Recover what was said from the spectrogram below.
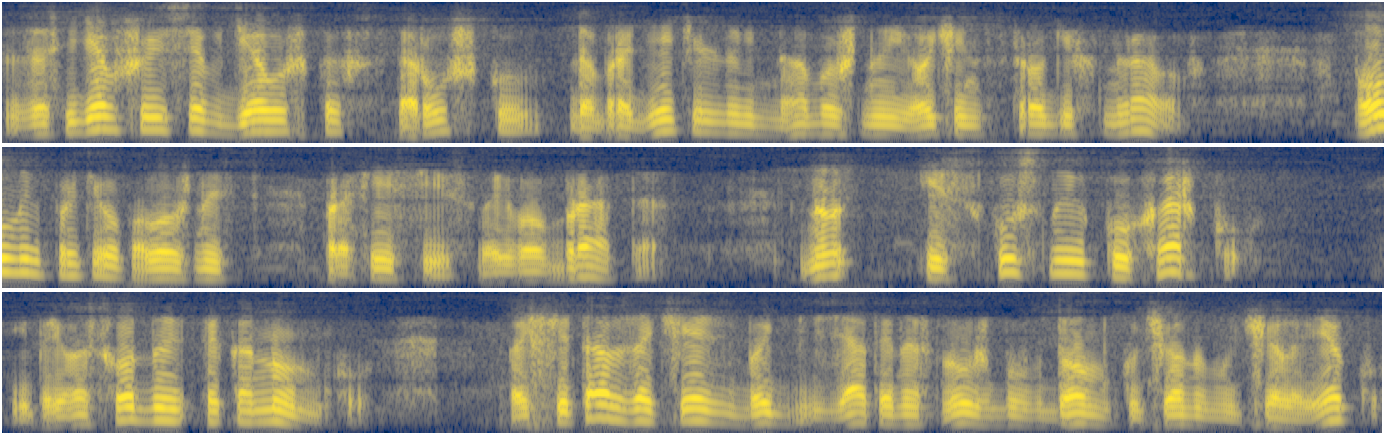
засидевшуюся в девушках старушку, добродетельную, набожную и очень строгих нравов, в полную противоположность профессии своего брата, но искусную кухарку и превосходную экономку, посчитав за честь быть взятой на службу в дом к ученому человеку,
